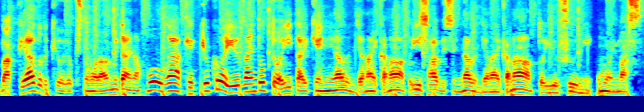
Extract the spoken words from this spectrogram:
バックヤードで協力してもらうみたいな方が結局はユーザーにとってはいい体験になるんじゃないかなと、いいサービスになるんじゃないかなというふうに思います。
